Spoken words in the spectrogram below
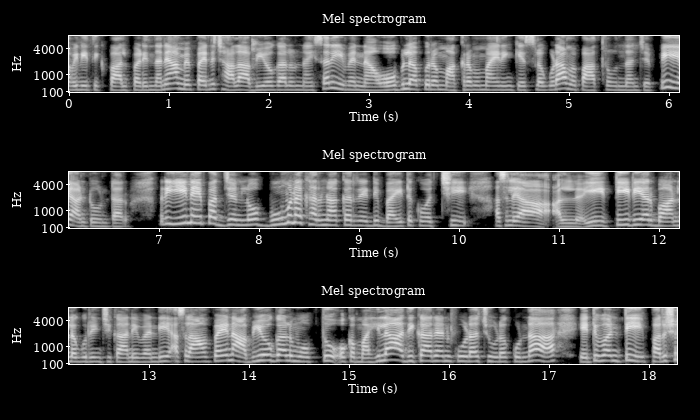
అవినీతికి పాల్పడిందని ఆమె పైన చాలా అభియోగాలు ఉన్నాయి సార్. ఈవెన్ ఓబులాపురం అక్రమ మైనింగ్ కేసులో కూడా ఆమె పాత్ర ఉందని చెప్పి అంటూ ఉంటారు. మరి ఈ నేపథ్యంలో భూమన కరుణాకర్ రెడ్డి బయటకు వచ్చి అసలు ఈ టీడీఆర్ బాండ్ల గురించి కానివ్వండి అసలు ఆమె పైన అభియోగాలు మోపుతూ ఒక మహిళా అధికారిని కూడా చూడకుండా ఎటువంటి పరుష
